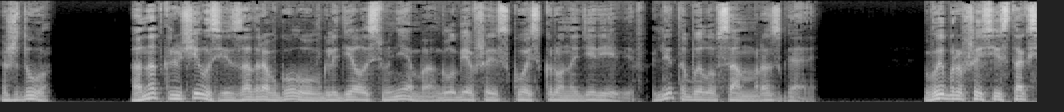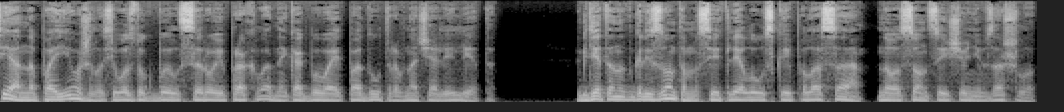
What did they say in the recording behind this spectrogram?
Жду. Она отключилась и, задрав голову, вгляделась в небо, глубевшее сквозь кроны деревьев. Лето было в самом разгаре. Выбравшись из такси, Анна поежилась, воздух был сырой и прохладный, как бывает под утро в начале лета. Где-то над горизонтом светлела узкая полоса, но солнце еще не взошло.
